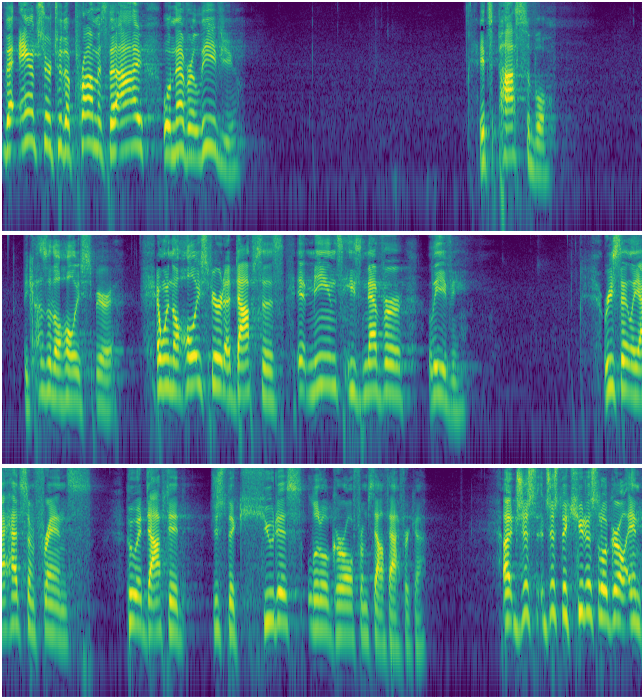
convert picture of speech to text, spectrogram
the answer to the promise that I will never leave you. It's possible because of the Holy Spirit and when the Holy Spirit adopts us, it means He's never leaving. Recently, I had some friends who adopted just the cutest little girl from South Africa. Uh, just, just the cutest little girl. And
